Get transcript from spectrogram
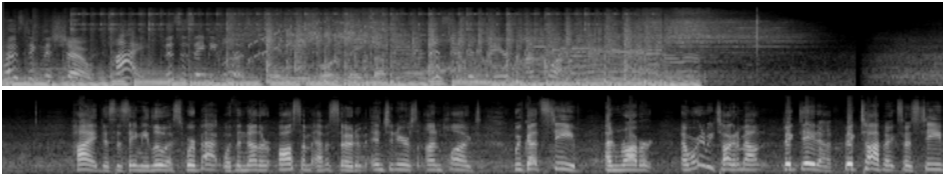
hosting this show? Hi, this is Amy Lewis. Amy makeup. This is Engineers Unplugged. Hi, this is Amy Lewis. We're back with another awesome episode of Engineers Unplugged. We've got Steve and Robert, and we're going to be talking about big data, big topic. So, Steve,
